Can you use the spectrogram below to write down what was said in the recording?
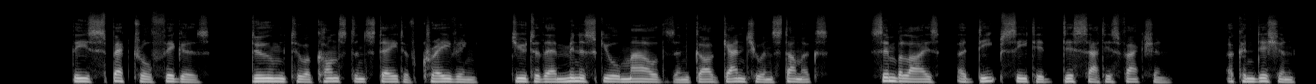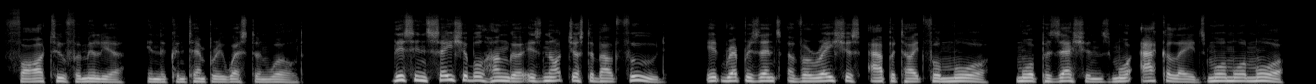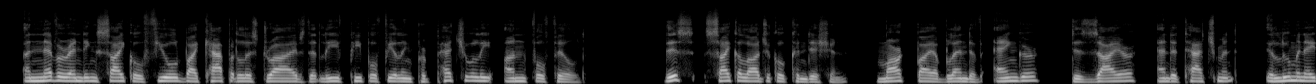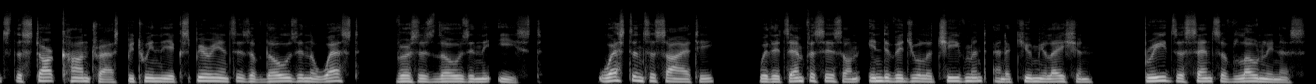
These spectral figures, doomed to a constant state of craving due to their minuscule mouths and gargantuan stomachs, symbolize a deep seated dissatisfaction, a condition far too familiar in the contemporary Western world. This insatiable hunger is not just about food, it represents a voracious appetite for more, more possessions, more accolades, more, more, more, a never ending cycle fueled by capitalist drives that leave people feeling perpetually unfulfilled. This psychological condition, marked by a blend of anger, desire, and attachment illuminates the stark contrast between the experiences of those in the West versus those in the East. Western society, with its emphasis on individual achievement and accumulation, breeds a sense of loneliness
